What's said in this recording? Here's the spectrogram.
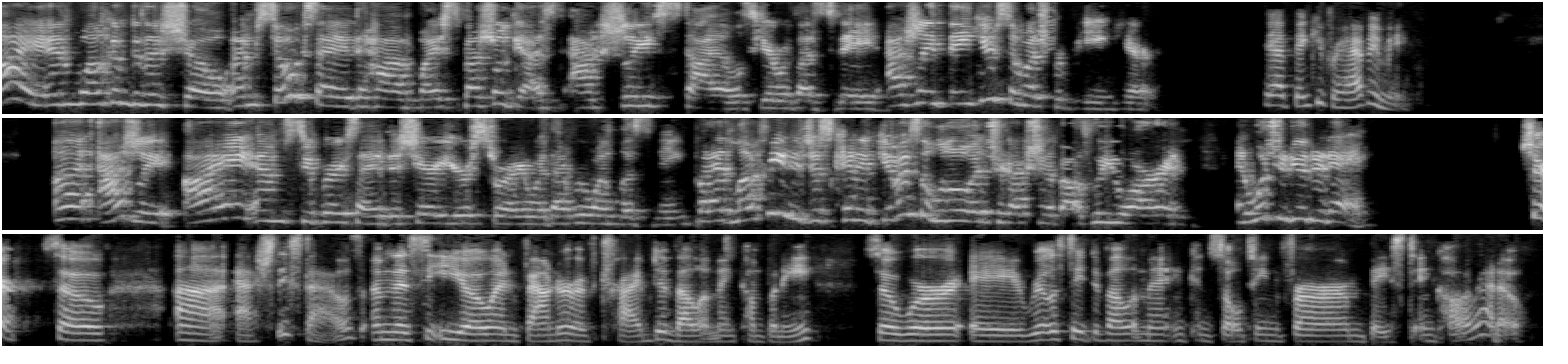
Hi, and welcome to the show. I'm so excited to have my special guest, Ashley Styles, here with us today. Ashley, thank you so much for being here. Yeah, thank you for having me. Uh, Ashley, I am super excited to share your story with everyone listening, but I'd love for you to just kind of give us a little introduction about who you are and, and what you do today. Sure. So, uh, Ashley Styles, I'm the CEO and founder of Tribe Development Company. So, we're a real estate development and consulting firm based in Colorado.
